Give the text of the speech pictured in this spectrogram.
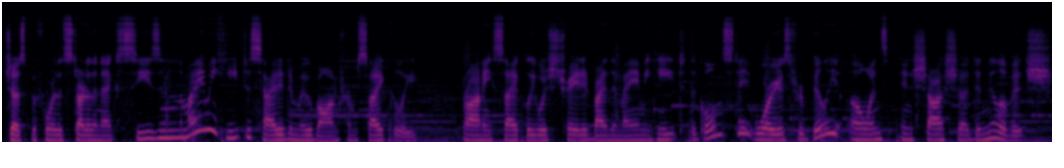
Just before the start of the next season, the Miami Heat decided to move on from Seikaly. Rony Seikaly was traded by the Miami Heat to the Golden State Warriors for Billy Owens and Sasha Danilovic.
